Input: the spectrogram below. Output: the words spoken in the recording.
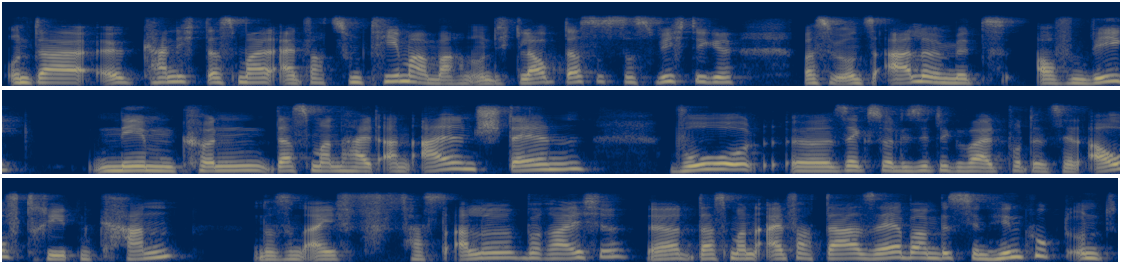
und da äh, kann ich das mal einfach zum Thema machen. Und ich glaube, das ist das Wichtige, was wir uns alle mit auf den Weg nehmen können, dass man halt an allen Stellen, wo äh, sexualisierte Gewalt potenziell auftreten kann, das sind eigentlich fast alle Bereiche, ja, dass man einfach da selber ein bisschen hinguckt und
